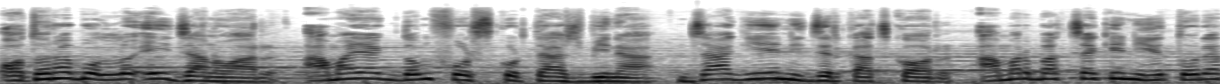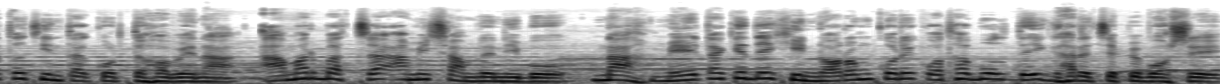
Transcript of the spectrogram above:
অধরা বলল, এই জানোয়ার, আমায় একদম ফোর্স করতে আসবি না। যা গিয়ে নিজের কাজ কর। আমার বাচ্চাকে নিয়ে তোর এত চিন্তা করতে হবে না। আমার বাচ্চা আমি সামলে নিব। না মেয়েটাকে দেখি নরম করে কথা বলতেই ঘাড়ে চেপে বসে।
